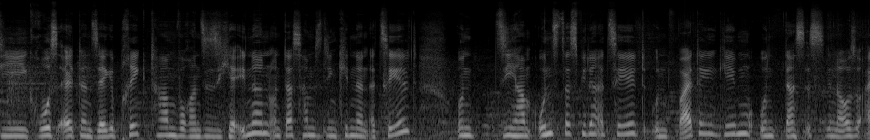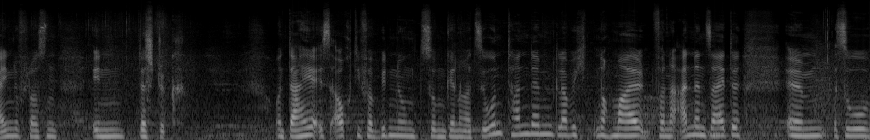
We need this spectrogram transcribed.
die Großeltern sehr geprägt haben, woran sie sich erinnern. Und das haben sie den Kindern erzählt. Und sie haben uns das wieder erzählt und weitergegeben. Und das ist genauso eingeflossen in das Stück. Und daher ist auch die Verbindung zum Generationentandem, glaube ich, nochmal von der anderen Seite ähm, so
